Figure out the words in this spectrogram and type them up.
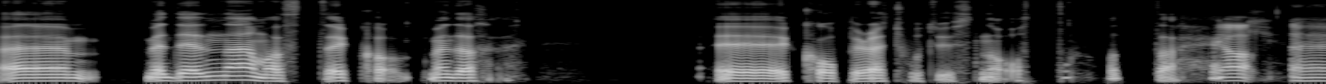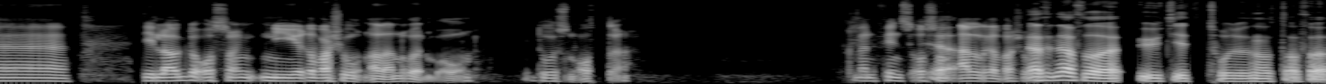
ehm, men det er det nærmeste kom Men der er Copyright 2008? What the heck? Ja, eh, de lagde også en nyere versjon av Den røde baron i 2008. Men det fins også Ja, en eldre versjon. Jeg synes det er så utgitt 2008, altså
